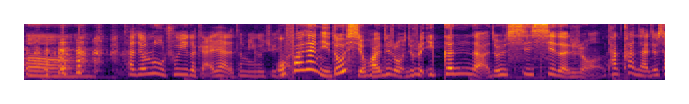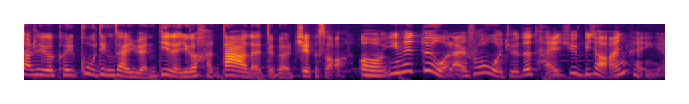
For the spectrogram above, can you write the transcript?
嗯，它就露出一个窄窄的这么一个锯。我发现你都喜欢这种，就是一根的，就是细细的这种，它看起来就像是一个可以固定在原地的一个很大的这个 jigsaw。哦，因为对我来说，我觉得台锯比较安全一点，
